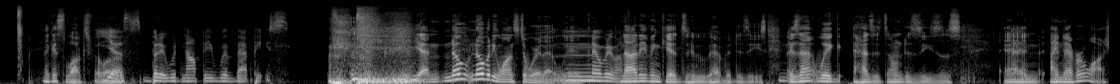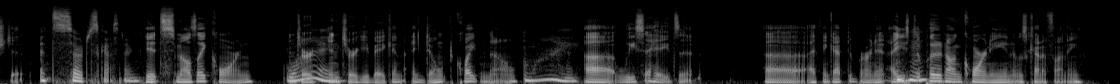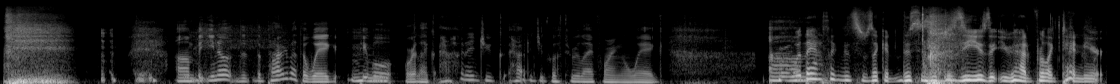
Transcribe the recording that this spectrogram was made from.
I guess locks for love. yes, but it would not be with that piece. yeah, no, nobody wants to wear that wig. Nobody wants. Not even kids who have a disease, No. because that wig has its own diseases, and I- I, I never washed it. It's so disgusting. It smells like corn and, tur- and turkey bacon. I don't quite know. Why? Uh, Lisa hates it. Uh, I think I have to burn it. I used to Mhm. put it on corny, and it was kind of funny. um, but you know the, the part about the wig, Mm-hmm. people were like, "How did you how did you go through life wearing a wig?" Would they Um, ask like this was like a this is a disease that you had for like ten years?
